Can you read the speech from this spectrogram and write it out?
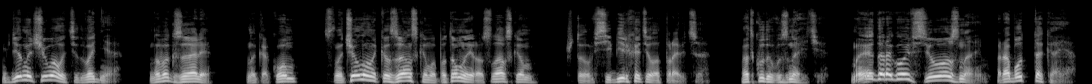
Где ночевал эти два дня?» «На вокзале». «На каком?» «Сначала на Казанском, а потом на Ярославском. Что, в Сибирь хотел отправиться?» «Откуда вы знаете?» «Мы, дорогой, все знаем. Работа такая».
